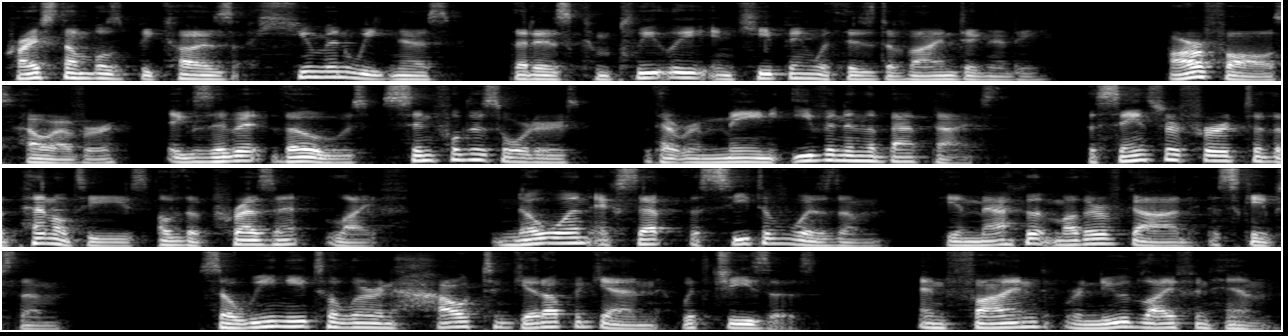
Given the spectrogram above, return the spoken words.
Christ stumbles because a human weakness that is completely in keeping with his divine dignity. Our falls, however, exhibit those sinful disorders that remain even in the baptized. The saints refer to the penalties of the present life. No one except the seat of wisdom, the Immaculate Mother of God, escapes them. So we need to learn how to get up again with Jesus and find renewed life in Him.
